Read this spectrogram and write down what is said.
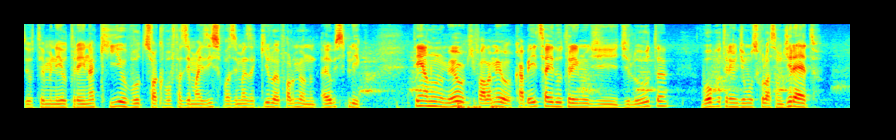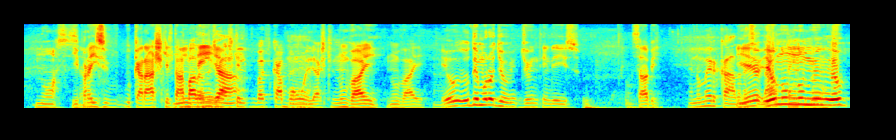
eu terminei o treino aqui, eu vou, só que eu vou fazer mais isso, fazer mais aquilo. Eu falo, meu, aí eu explico. Tem aluno meu que fala, meu, acabei de sair do treino de, de luta, vou pro treino de musculação direto. Nossa. E pra isso o cara acha que ele tá Não abalando, ele a- acha que ele vai ficar bom, ele acha que não vai, não vai. Eu, eu demorou de eu, de eu entender isso, sabe? É no mercado, E né? Eu, eu não, tempo. não- eu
